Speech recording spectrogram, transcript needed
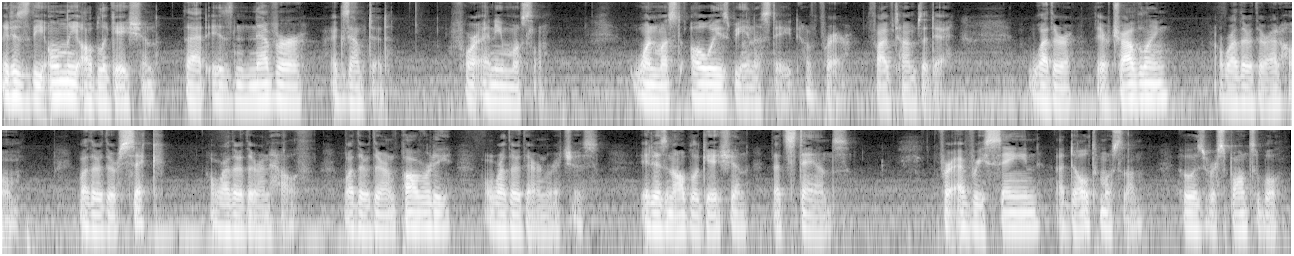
It is the only obligation that is never exempted for any Muslim. One must always be in a state of prayer five times a day, whether they're traveling or whether they're at home, whether they're sick or whether they're in health, whether they're in poverty or whether they're in riches. It is an obligation that stands for every sane adult Muslim who is responsible.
